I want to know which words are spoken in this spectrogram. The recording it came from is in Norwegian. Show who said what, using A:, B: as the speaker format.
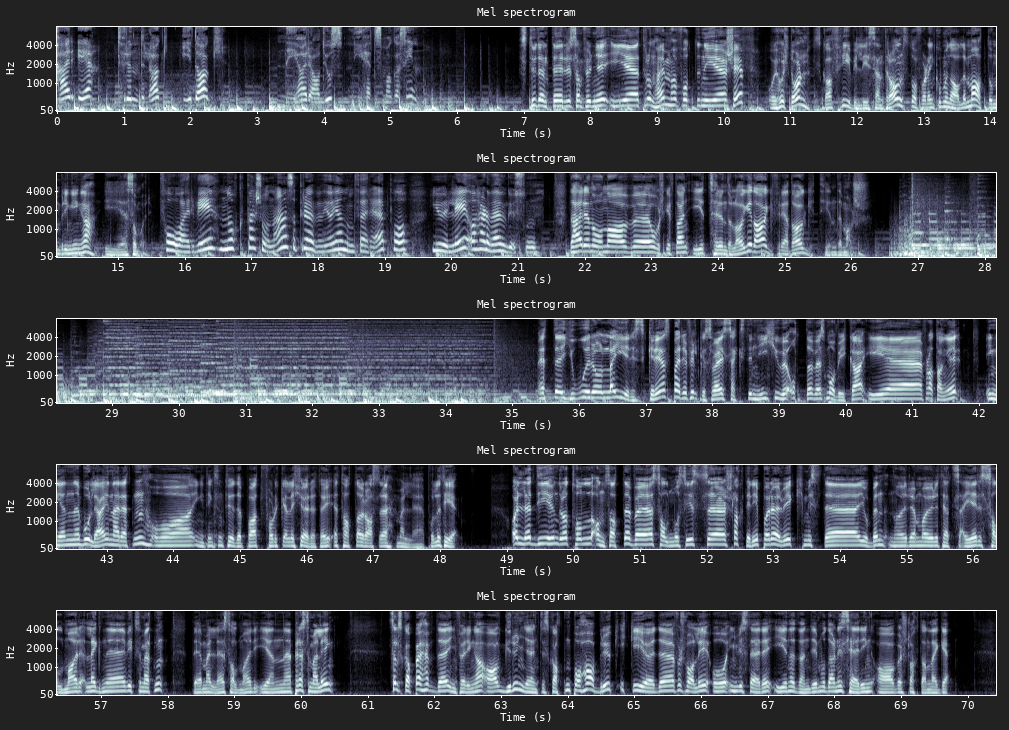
A: Her er Trøndelag i dag. Nea Radios nyhetsmagasin.
B: Studentersamfunnet i Trondheim har fått ny sjef, og i Holtålen skal Frivilligsentralen stå for den kommunale matombringinga i sommer.
C: Får vi nok personer, så prøver vi å gjennomføre på juli og halve augusten.
B: Dette er noen av overskriftene i Trøndelag i dag, fredag 10. mars. Et jord- og leirskred sperrer fv. 6928 ved Småvika i eh, Flatanger. Ingen boliger i nærheten, og ingenting som tyder på at folk eller kjøretøy er tatt av raset, melder politiet. Alle de 112 ansatte ved Salmosis eh, slakteri på Rørvik mister jobben når majoritetseier SalMar legger ned virksomheten. Det melder SalMar i en pressemelding. Selskapet hevder innføringa av grunnrenteskatten på havbruk ikke gjør det forsvarlig å investere i nødvendig modernisering av slakteanlegget.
